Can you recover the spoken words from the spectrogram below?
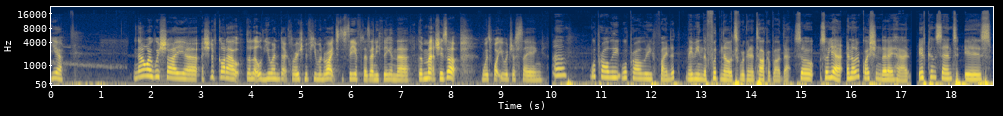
Yeah. Now I wish I uh, I should have got out the little UN Declaration of Human Rights to see if there's anything in there that matches up with what you were just saying. Um, we'll probably we'll probably find it. Maybe in the footnotes we're gonna talk about that. So so yeah, another question that I had: if consent is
